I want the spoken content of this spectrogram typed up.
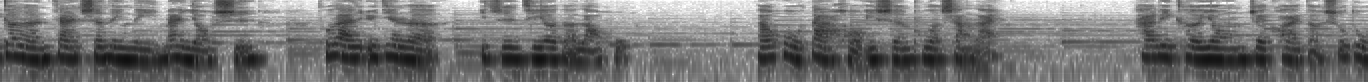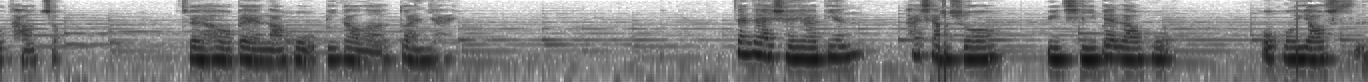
个人在森林里漫游时，突然遇见了一只饥饿的老虎。老虎大吼一声，扑了上来。他立刻用最快的速度逃走，最后被老虎逼到了断崖。站在悬崖边，他想说：与其被老虎活活咬死，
